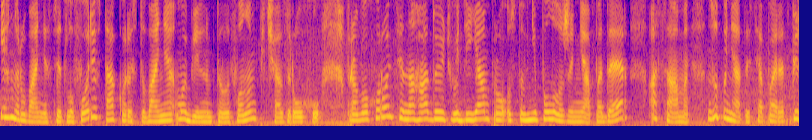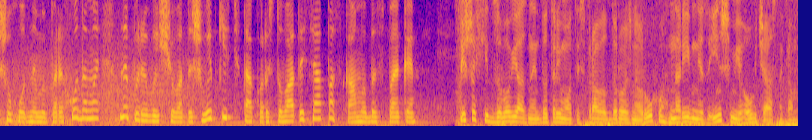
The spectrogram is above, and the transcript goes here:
ігнорування світлофорів та користування мобільним телефоном під час руху. Правоохоронці нагадують водіям про основні положення ПДР, а саме зупинятися перед пішохідними переходами, не перевищувати швидкість та користуватися пасками безпеки. Пішохід зобов'язаний дотримуватись правил дорожнього руху на рівні з іншими його учасниками.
